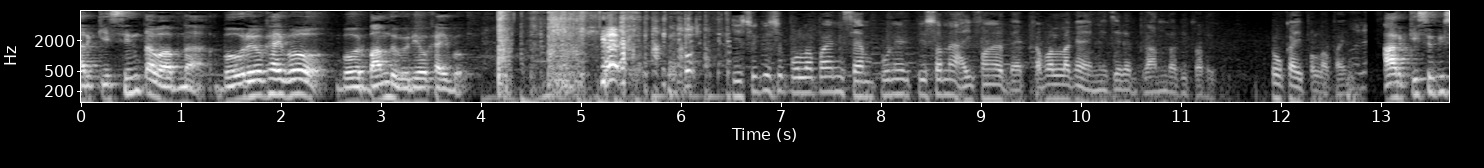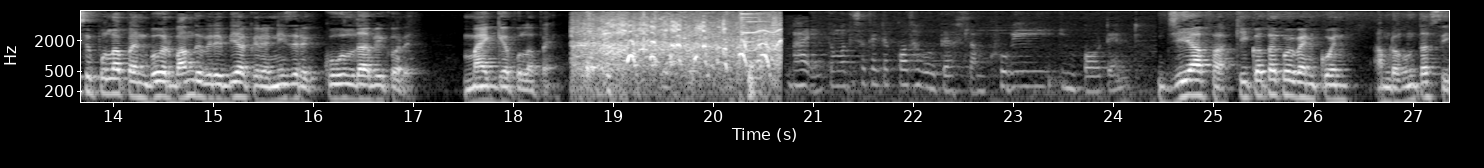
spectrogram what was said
আর কি চিন্তা ভাবনা? বউরেও খাইবো বউয়ের বান্ধবীরেও খাইবো। কিছু কিছু পোলাপাইন শ্যাম্পুনের পিছনে আইফোনের ব্যাক কাভার লাগায় নিজের ব্রান্ড দাবি করে। টোকাই পোলাপাইন আর কিছু কিছু পোলা পাইন বউয়ের বান্ধবীরে বিয়া করে নিজের কুল দাবি করে। মাইগ্যা পোলা পাইন। ভাই তোমাদের সাথে একটা কথা বলতে আসলাম খুবই ইম্পর্টেন্ট জি আফা কি কথা কইবেন কইন? আমরা হুনতাছি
